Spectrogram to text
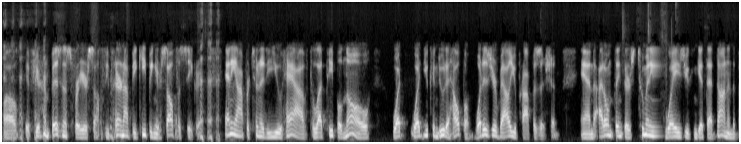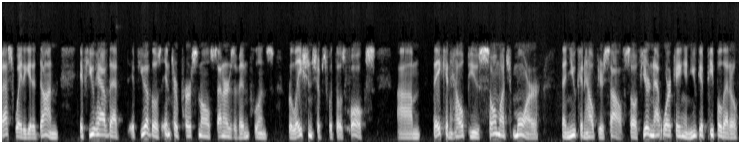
well, if you're in business for yourself, you better not be keeping yourself a secret. Any opportunity you have to let people know what what you can do to help them, what is your value proposition, and I don't think there's too many ways you can get that done. And the best way to get it done, if you have that, if you have those interpersonal centers of influence relationships with those folks, um, they can help you so much more than you can help yourself. So if you're networking and you get people that'll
